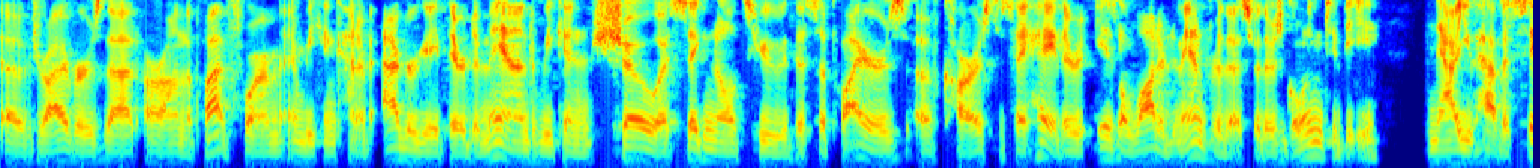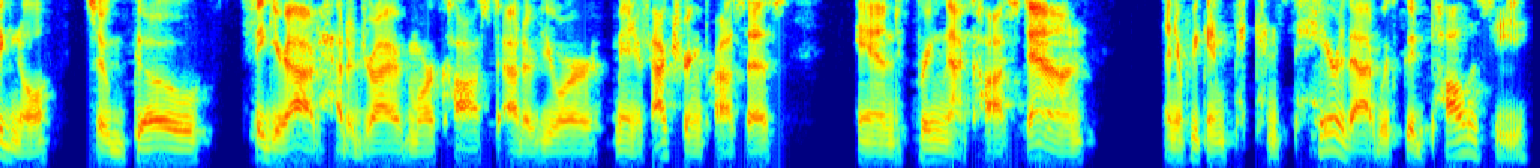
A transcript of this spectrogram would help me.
of drivers that are on the platform and we can kind of aggregate their demand, we can show a signal to the suppliers of cars to say, hey, there is a lot of demand for this, or there's going to be. Now you have a signal. So go figure out how to drive more cost out of your manufacturing process and bring that cost down. And if we can p- compare that with good policy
